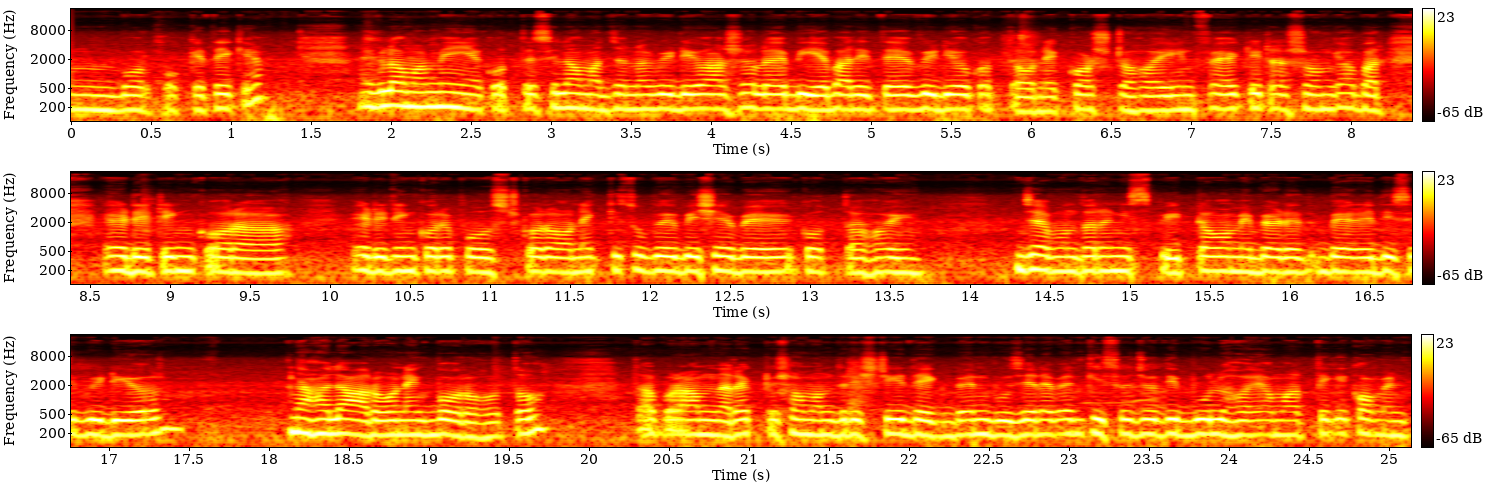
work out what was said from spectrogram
উম, বরপক্ষে থেকে। এগুলো আমার মেয়ে করতেছিল আমার জন্য ভিডিও আসলে বিয়ে বাড়িতে ভিডিও করতে অনেক কষ্ট হয়। ইনফ্যাক্ট এটার সঙ্গে আবার এডিটিং করা এডিটিং করে, পোস্ট করা, অনেক কিছু ভেবে সেবে করতে হয়। যেমন ধরেন স্পিডটাও আমি বেড়ে বেড়ে দিছি ভিডিওর। না হলে আরও অনেক বড় হতো। তারপর আপনারা একটু সমান দৃষ্টি দেখবেন, বুঝে নেবেন। কিছু যদি ভুল হয়, আমার থেকে কমেন্ট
